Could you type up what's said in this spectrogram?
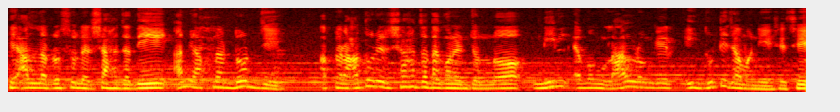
হে আল্লাহ রসুলের শাহজাদি, আমি আপনার দর্জি। আপনার আদরের শাহজাদাগণের জন্য নীল এবং লাল রঙের এই দুটি জামা নিয়ে এসেছি।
